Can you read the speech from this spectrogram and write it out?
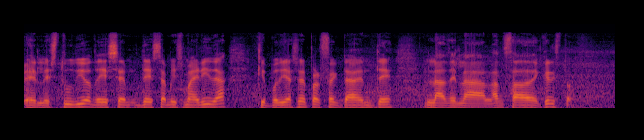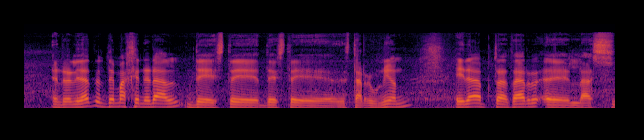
el estudio de, esa misma herida que podía ser perfectamente la de la lanzada de Cristo. En realidad el tema general de, este, este, esta reunión era tratar eh, las...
